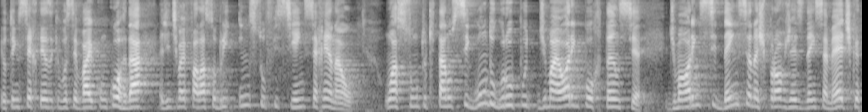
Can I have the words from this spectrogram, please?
Eu tenho certeza que você vai concordar. A gente vai falar sobre insuficiência renal. Um assunto que está no segundo grupo de maior importância, de maior incidência nas provas de residência médica.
